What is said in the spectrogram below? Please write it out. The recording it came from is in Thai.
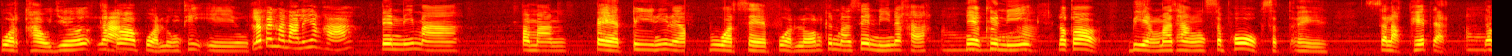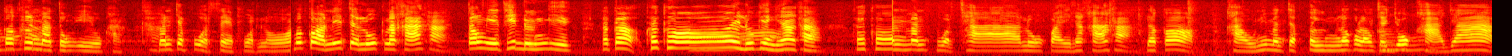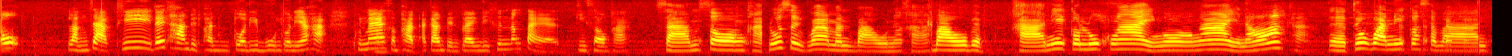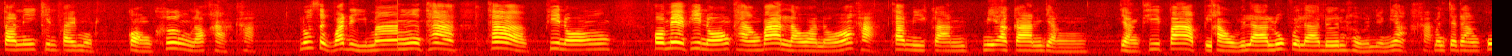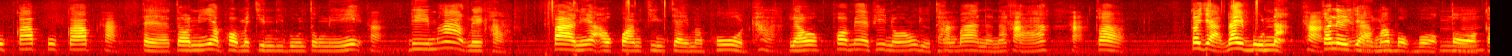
ปวดเข่าเยอะ แล้วก็ปวดลงที่เอว แล้วเป็นมานานหรือยังคะ เป็นนี้มาประมาณ 8 ปีนี่แล้ว ปวดแสบปวดร้อนขึ้นมาเส้นนี้นะคะอ๋อเนี่ยขึ้นนี้ค่ะแล้วก็เบี่ยงมาทางสะโพกสะเอ่อสลักเพชรอะอ๋อแล้วก็ขึ้นมาตรงเอวค่ะค่ะ มันจะปวดแสบปวดร้อน เมื่อก่อนนี้จะลุกนะคะค่ะต้องมีที่ดึงอีก แล้วก็ค่อยๆลุกอย่างเงี้ยค่ะ ค่ะค่อยๆมันปวดชาลงไปนะคะค่ะแล้วก็ เข่านี่มันจะตึงแล้วก็เราจะยกขายาก แล้วหลังจากที่ได้ทานผลิตภัณฑ์ตัวดีบูนตัวเนี้ยค่ะ คุณแม่ค่ะสัมผัสอาการเปลี่ยนแปลงดีขึ้นตั้งแต่กี่ซองคะ สามซองค่ะ รู้สึกว่ามันเบานะคะ เบาแบบขานี่ก็ลุกง่ายงอง่ายเนาะค่ะแต่ทุกวันนี้ก็สบาย ตอนนี้กินไปหมดกล่องครึ่งแล้วค่ะ ค่ะ รู้สึกว่าดีมากถ้าถ้าพี่น้องพ่อแม่พี่น้องทางบ้านเราอะเนาะ ค่ะ ถ้ามีการมีอาการอย่าง อย่างที่ป้าเป็นเข่าเวลาลุกเวลาเดินเหินอย่างเงี้ย ค่ะ มันจะดังกุบกับกุบกับ ค่ะ แต่ตอนนี้อะพอมากินดีบูนตรงนี้ ค่ะ ดีมากเลยค่ะ ป้าเนี่ยเอาความจริงใจมาพูด ค่ะ แล้วพ่อแม่พี่น้องอยู่ทางค่ะบ้านน่ะนะคะ ค่ะ ก็ก็อยากได้บุญอะ ค่ะก็เลยได้อยากบุญมาบอกบอกอืมต่อกัน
